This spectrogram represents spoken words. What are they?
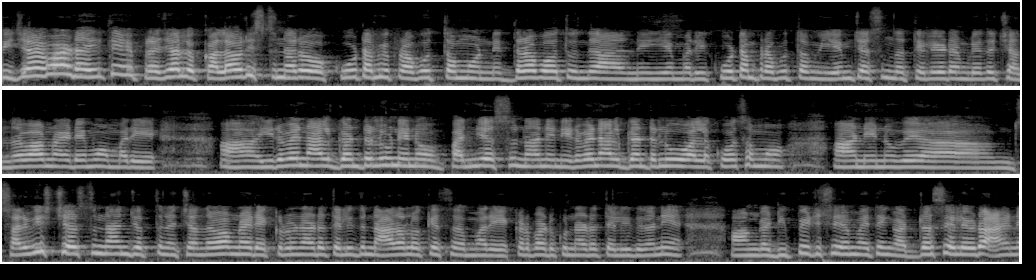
విజయవాడ అయితే ప్రజలు కలవరిస్తున్నారు. కూటమి ప్రభుత్వము నిద్రపోతుంది అని మరి కూటమి ప్రభుత్వం ఏం చేస్తుందో తెలియడం లేదు. చంద్రబాబు నాయుడు ఏమో మరి ఇరవై నాలుగు గంటలు నేను పనిచేస్తున్నా నేను ఇరవై నాలుగు గంటలు వాళ్ళ కోసము నేను సర్వీస్ చేస్తున్నా అని చెప్తున్నా. చంద్రబాబు నాయుడు ఎక్కడున్నాడో తెలియదు నారా లోకేష్ మరి ఎక్కడ పడుకున్నాడో తెలియదు కానీ ఇంకా డిప్యూటీ సీఎం అయితే ఇంకా అడ్రస్సే లేడు. ఆయన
